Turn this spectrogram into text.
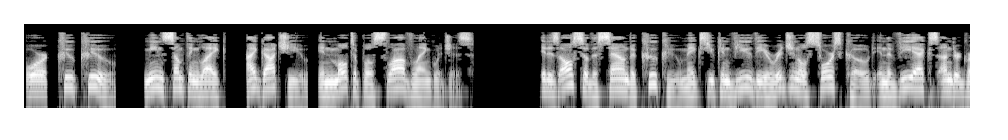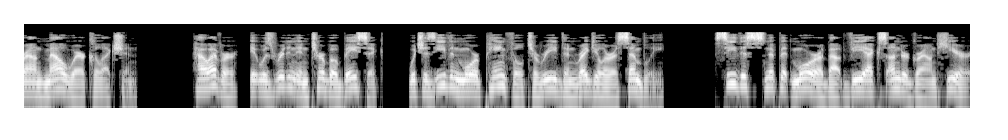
or kuku, means something like, I got you, in multiple Slav languages. It is also the sound a cuckoo makes. You can view the original source code in the VX Underground malware collection. However, it was written in Turbo Basic, which is even more painful to read than regular assembly. See this snippet more about VX Underground here.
